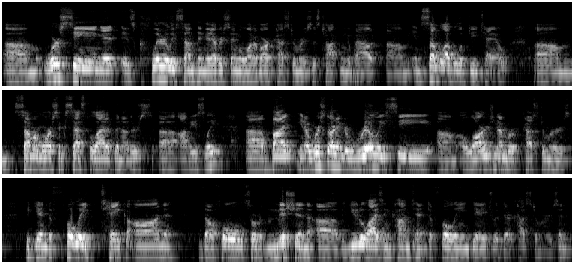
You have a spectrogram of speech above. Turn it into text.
Um, we're seeing it is clearly something that every single one of our customers is talking about um, in some level of detail. Um, some are more successful at it than others, uh, obviously, uh, but you know we're starting to really see um, a large number of customers begin to fully take on the whole sort of mission of utilizing content to fully engage with their customers. And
